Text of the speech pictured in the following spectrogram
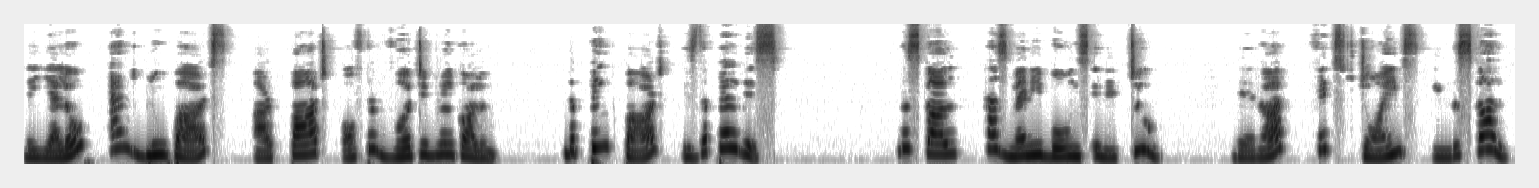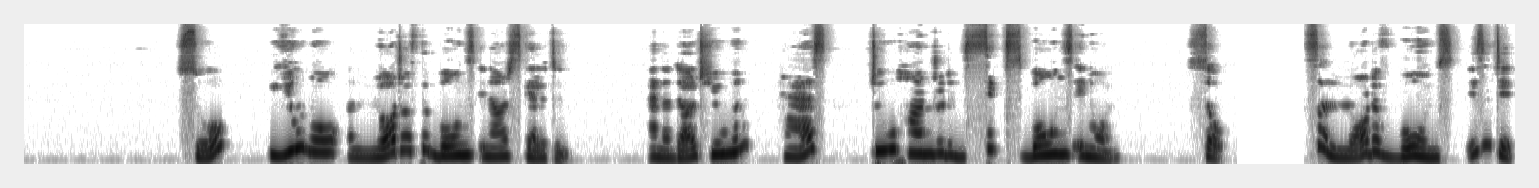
The yellow and blue parts are part of the vertebral column. The pink part is the pelvis. The skull has many bones in it too. There are fixed joints in the skull. So, you know a lot of the bones in our skeleton. An adult human has 206 bones in all. So, it's a lot of bones, isn't it?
